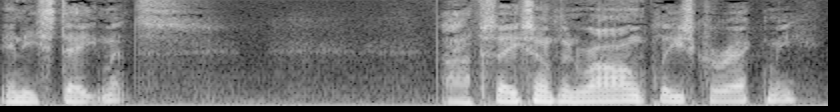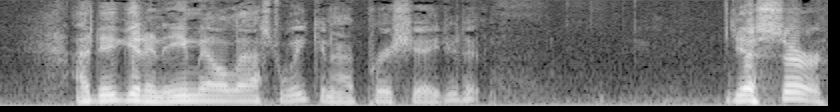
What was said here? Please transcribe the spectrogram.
any statements? I say something wrong, please correct me. I did get an email last week and I appreciated it. Yes, sir.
